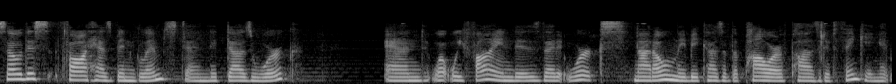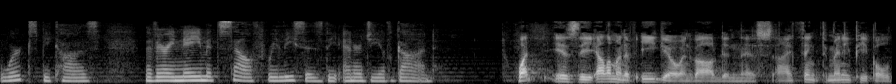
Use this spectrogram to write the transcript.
So this thought has been glimpsed and it does work. And what we find is that it works not only because of the power of positive thinking, it works because the very name itself releases the energy of God. What is the element of ego involved in this? I think to many people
